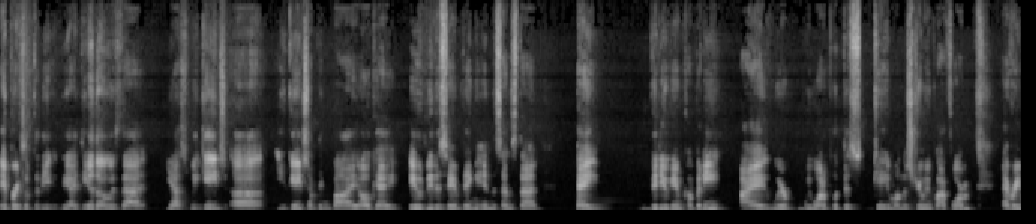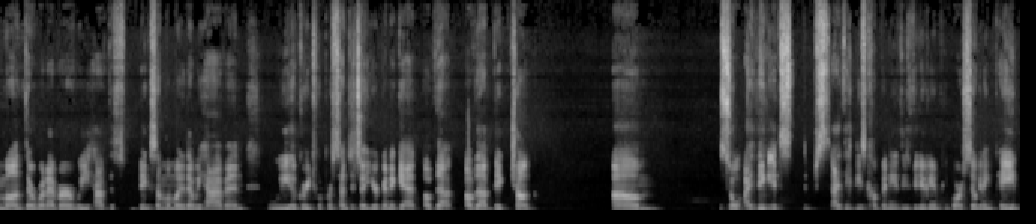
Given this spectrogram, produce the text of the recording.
it brings up to the the idea though is that yes, we gauge uh you gauge something by okay, it would be the same thing in the sense that hey, video game company, I we're we want to put this game on the streaming platform every month or whatever. We have this big sum of money that we have, and we agree to a percentage that you're gonna get of that of that big chunk. Um, so I think it's I think these companies, these video game people are still getting paid.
